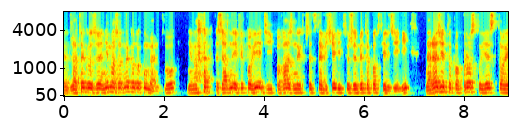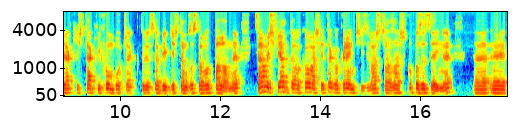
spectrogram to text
y, dlatego że nie ma żadnego dokumentu, nie ma żadnej wypowiedzi poważnych przedstawicieli, którzy by to potwierdzili. Na razie to po prostu jest to jakiś taki humbuczek, który sobie gdzieś tam został odpalony. Cały świat dookoła się tego kręci, zwłaszcza zaś opozycyjny. E, e,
